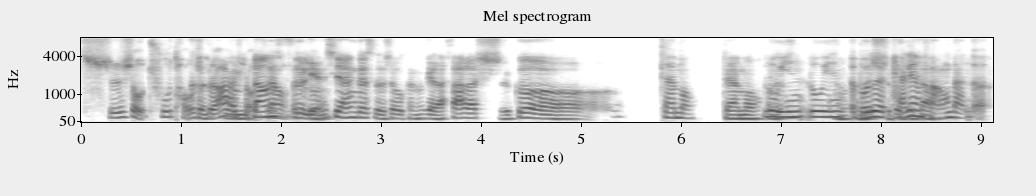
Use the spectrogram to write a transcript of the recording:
十首出头，十二首。我们当时联系 Angus 的时候，可能给他发了十个 demo，demo 录音录音呃不对排练房版的，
